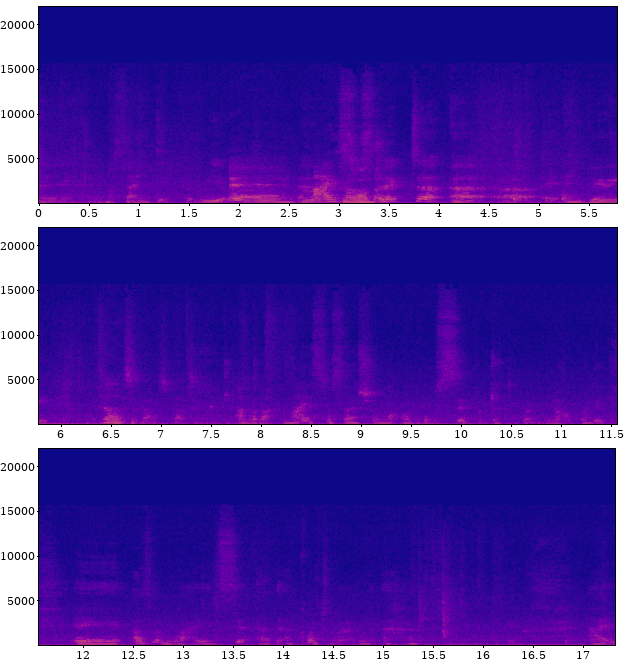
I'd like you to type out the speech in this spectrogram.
an authentic, real Uh, uh, my project, uh, uh, and very. Tell us about Spazio Project. allora, my association of Lucy, Progetto Bambinopoli, uh, as always at a cultural I'm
